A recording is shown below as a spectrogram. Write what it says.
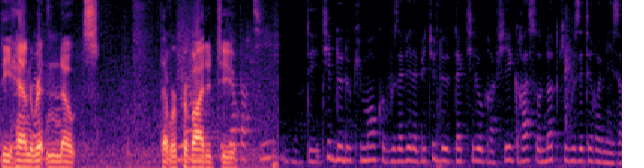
the handwritten notes that were provided to you? des types de documents que vous aviez l'habitude de dactylographier grâce aux notes qui vous étaient remises.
